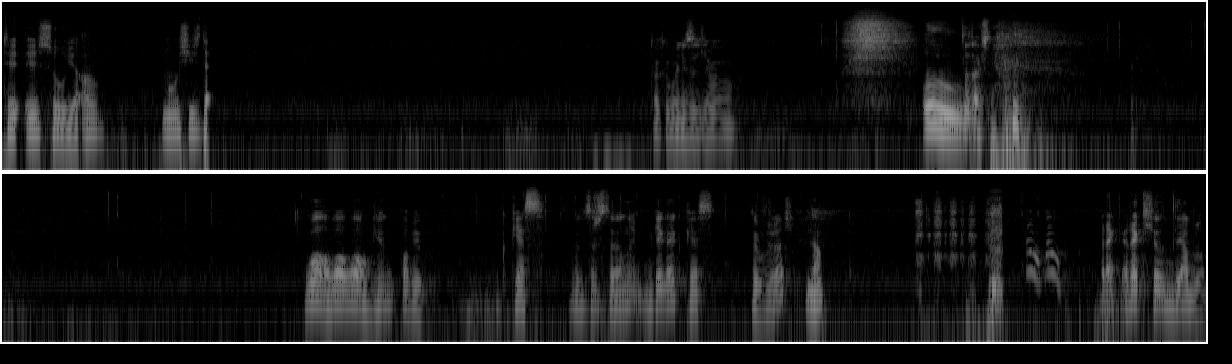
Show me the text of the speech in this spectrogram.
Ty szujo, o. Musisz de... To chyba nie zadziałało. Uuu. To też nie. Wow, wow, wow, gdzie on pobiegł? Jak pies. No Zresztą on biega jak pies. Zauważyłeś? No. Rek, Rexio Diablo.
